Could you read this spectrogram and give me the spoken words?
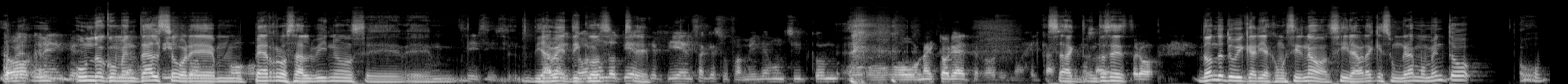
Todos un, creen que un si documental sobre o- mm, perros albinos eh, eh, Sí, sí, sí. diabéticos. Todo el mundo tiene- que piensa que su familia es un sitcom o, una historia de terror y no es el caso. Exacto, entonces-. Pero ¿Dónde te ubicarías? Como decir, no, sí, la verdad que es un gran momento, o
